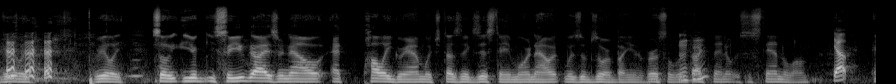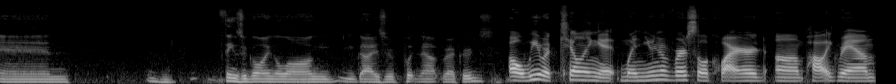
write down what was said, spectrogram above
really, really. So you so you guys are now at Polygram, which doesn't exist anymore. Now it was absorbed by Universal, but back then it was a standalone. Yep. And things are going along. You guys are putting out records. Oh, we were killing it when Universal acquired um, Polygram.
